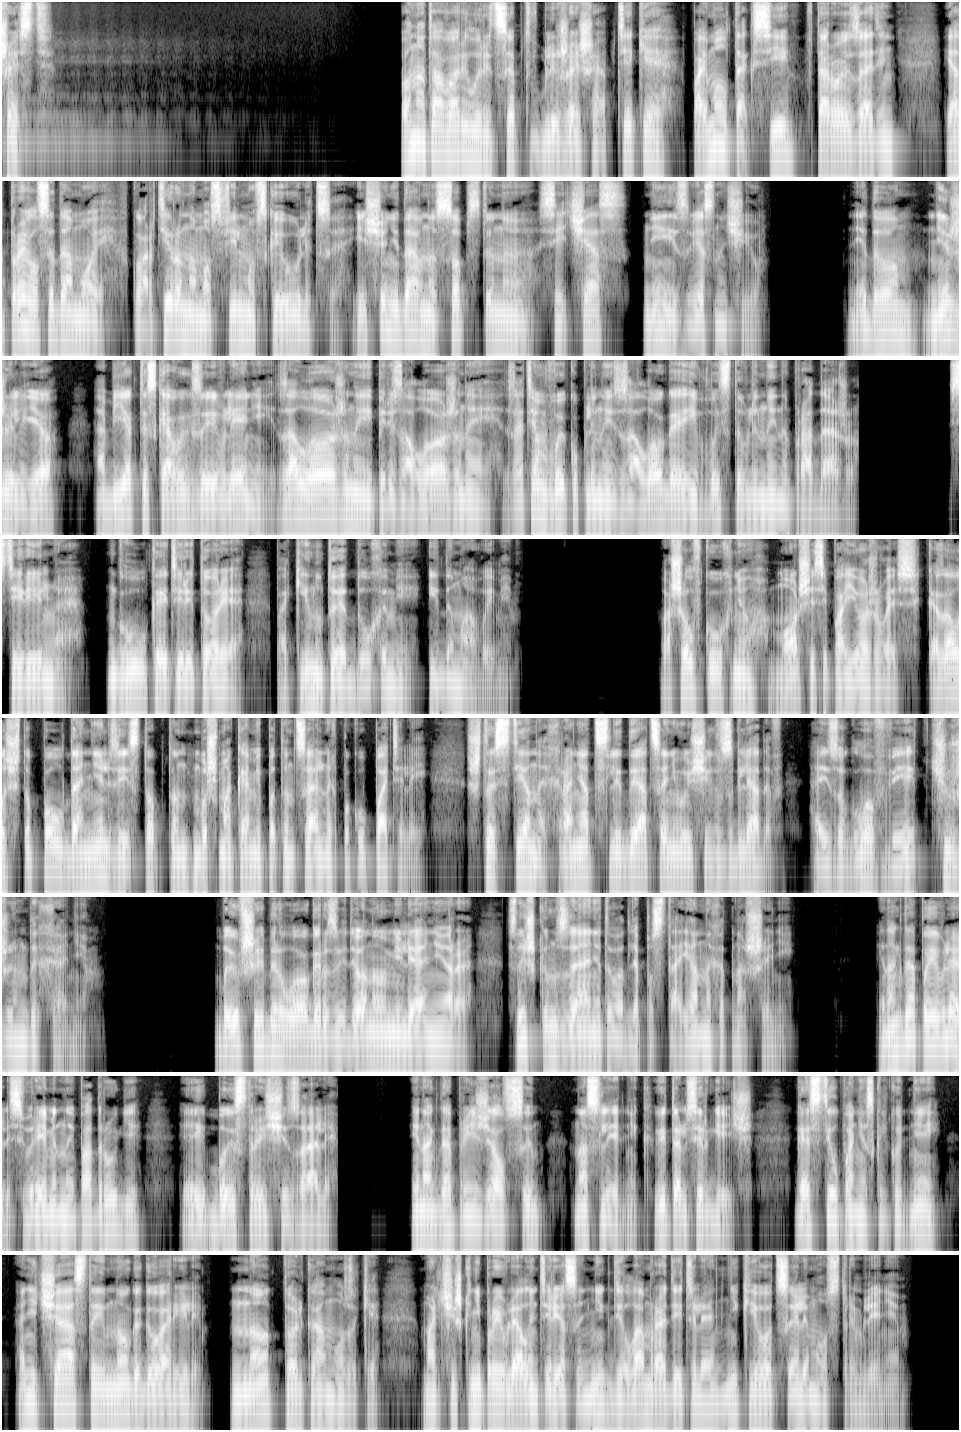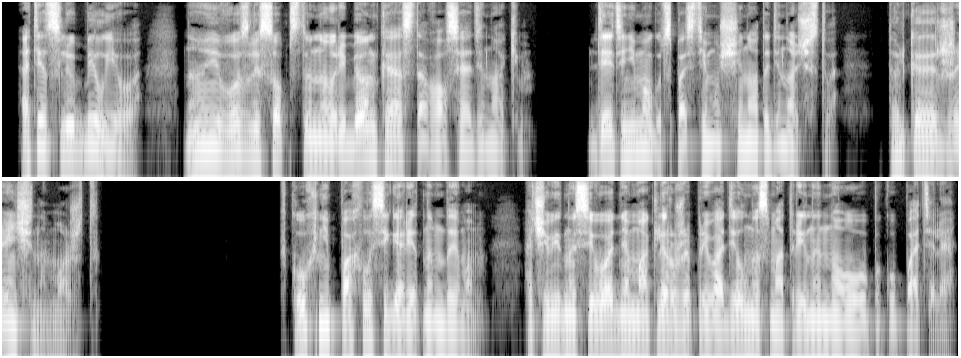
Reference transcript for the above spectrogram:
6. Он отоварил рецепт в ближайшей аптеке, поймал такси, второе за день, и отправился домой, в квартиру на Мосфильмовской улице, еще недавно собственную, сейчас неизвестно чью. Ни дом, ни жилье, объект исковых заявлений, заложенный и перезаложенный, затем выкупленный из залога и выставленный на продажу. Стерильная, гулкая территория, покинутая духами и домовыми. Вошел в кухню, морщась и поеживаясь. Казалось, что пол до нельзя истоптан башмаками потенциальных покупателей, что стены хранят следы оценивающих взглядов, а из углов веет чужим дыханием. Бывшая берлога разведенного миллионера, слишком занятого для постоянных отношений. Иногда появлялись временные подруги и быстро исчезали. Иногда приезжал сын, наследник, Виталий Сергеевич, гостил по несколько дней. Они часто и много говорили, но только о музыке. Мальчишка не проявлял интереса ни к делам родителя, ни к его целям и устремлениям. Отец любил его, но и возле собственного ребенка оставался одиноким. Дети не могут спасти мужчину от одиночества. Только женщина может. В кухне пахло сигаретным дымом. Очевидно, сегодня маклер уже приводил на смотрины нового покупателя.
